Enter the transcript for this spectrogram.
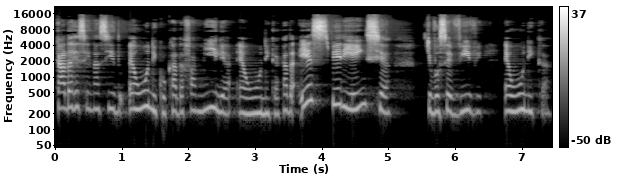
Cada recém-nascido é único, cada família é única, cada experiência que você vive é única.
